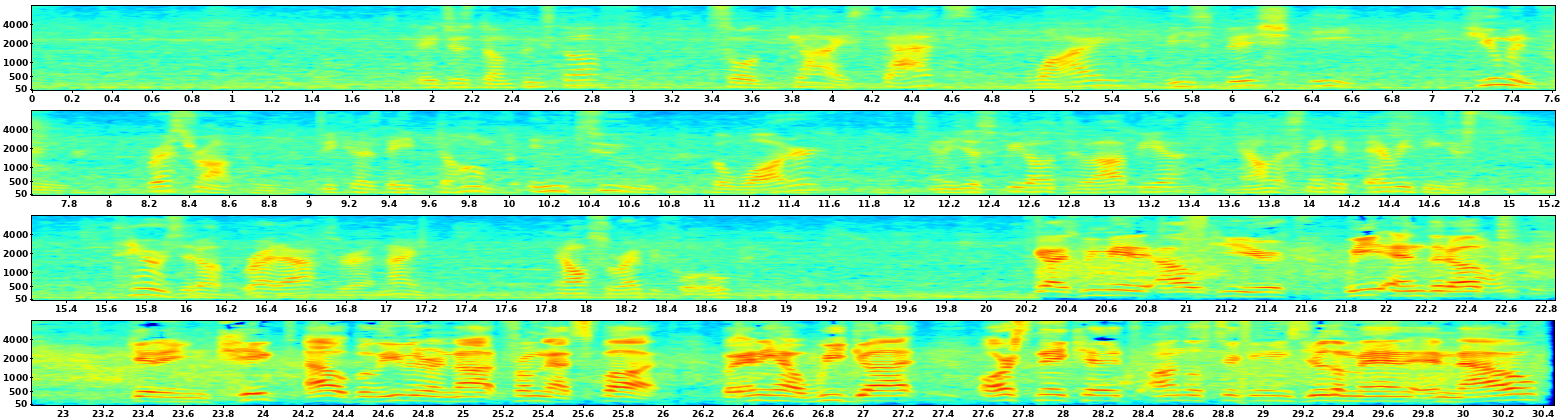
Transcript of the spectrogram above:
They just dumping stuff? So, guys, that's why these fish eat human food, restaurant food, because they dump into the water and they just feed all the tilapia and all the snakeheads, everything just tears it up right after at night and also right before opening. Guys, we made it out here. We ended up getting kicked out, believe it or not, from that spot. But anyhow, we got our snakeheads on those chicken wings. You're the man. And now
